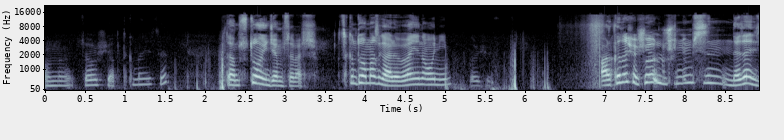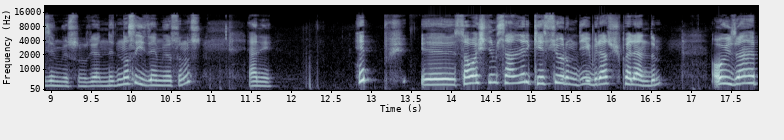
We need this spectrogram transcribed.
onu search yaptık ama neyse. Tamam Stu oynayacağım bu sefer. Sıkıntı olmaz galiba. Ben yine oynayayım. Görüşürüz. Arkadaşlar şöyle düşündüm siz neden izlemiyorsunuz? Yani nasıl izlemiyorsunuz? Yani hep e, savaştığım sahneleri kesiyorum diye biraz şüphelendim. O yüzden hep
